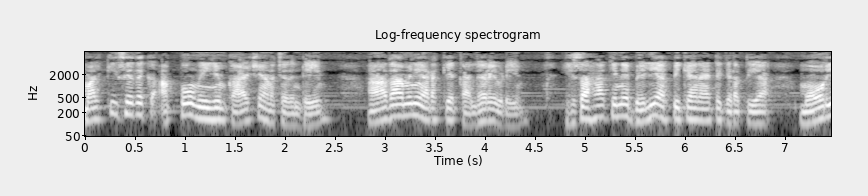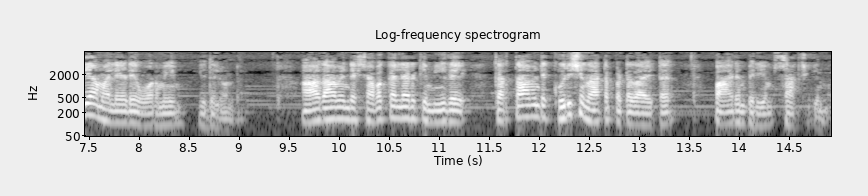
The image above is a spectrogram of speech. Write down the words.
മൽക്കീസേതക്ക് അപ്പവും മീഞ്ഞും കാഴ്ചയണച്ചതിന്റെയും ആദാമിനെ അടക്കിയ കല്ലറയുടെയും ഇസഹാക്കിനെ ബലിയർപ്പിക്കാനായിട്ട് കിടത്തിയ മോറിയ മലയുടെ ഓർമ്മയും ഇതിലുണ്ട്. ആദാമിന്റെ ശവക്കല്ലറയ്ക്ക് മീതെ കർത്താവിന്റെ കുരിശ് നാട്ടപ്പെട്ടതായിട്ട് പാരമ്പര്യം സാക്ഷിക്കുന്നു.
